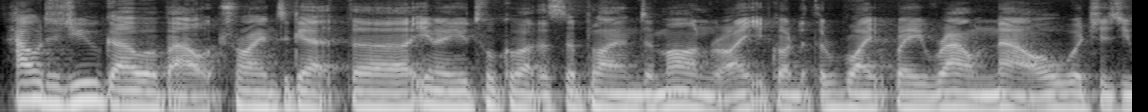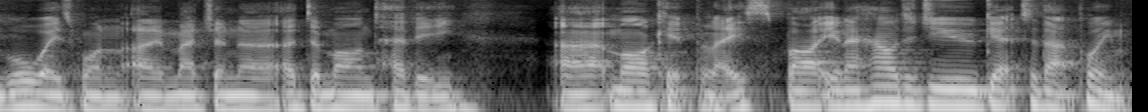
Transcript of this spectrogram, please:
how did you go about trying to get the, you know, you talk about the supply and demand, right? You've got it the right way round now, which is you always want, I imagine, a, a demand heavy uh, marketplace. But you know, how did you get to that point?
